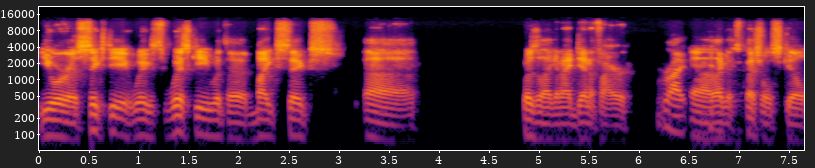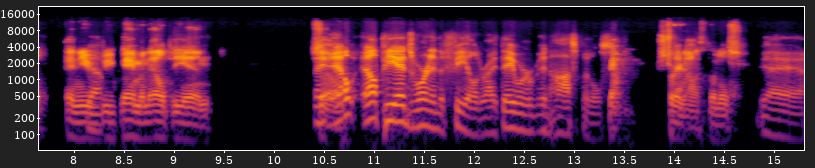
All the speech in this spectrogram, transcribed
you were a 68 whis- whiskey with a Mike Six. Uh, was like an identifier, Right. uh, like a special skill, and you Yep. became an LPN. So L- LPNs weren't in the field, right? They were in hospitals. Yeah. straight hospitals. Yeah, yeah,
